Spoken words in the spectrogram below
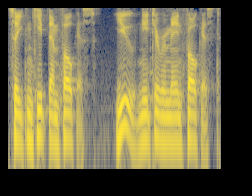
so you can keep them focused. You need to remain focused.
